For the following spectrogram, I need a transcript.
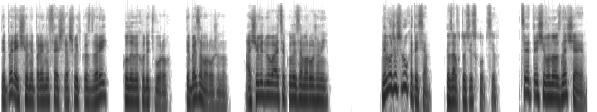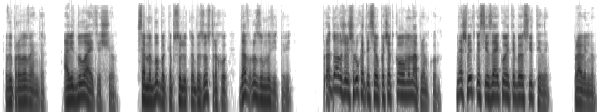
Тепер, якщо не перенесешся швидко з дверей, коли виходить ворог, тебе заморожено. А що відбувається, коли заморожений? Не можеш рухатися, сказав хтось із хлопців. Це те, що воно означає, виправив Ендер. А відбувається що? Саме Бобик абсолютно без остраху дав розумну відповідь. Продовжуєш рухатися у початковому напрямку, на швидкості, за якою тебе освітили. Правильно,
